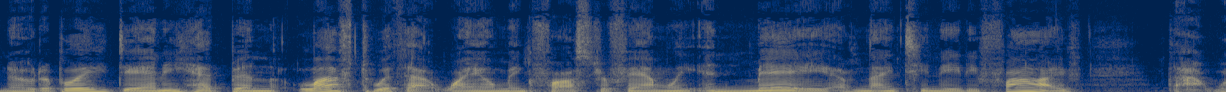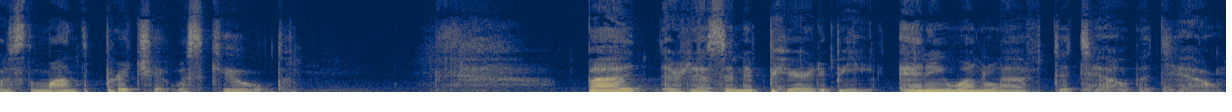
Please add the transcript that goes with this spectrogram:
Notably, Danny had been left with that Wyoming foster family in May of 1985. That was the month Pritchett was killed. But there doesn't appear to be anyone left to tell the tale.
